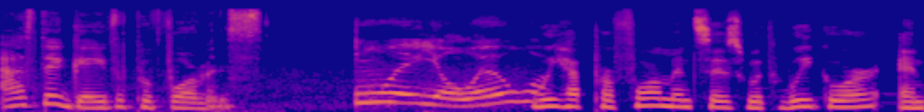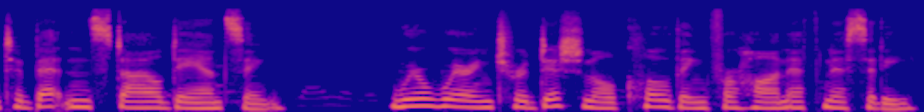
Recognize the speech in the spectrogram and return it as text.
as they gave a performance. We have performances with Uyghur and Tibetan style dancing. We're wearing traditional clothing for Han ethnicity.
